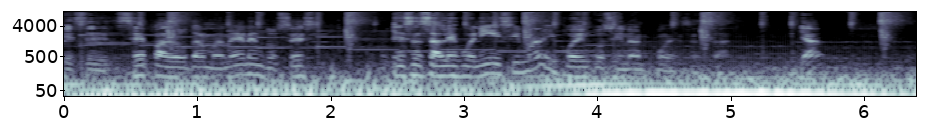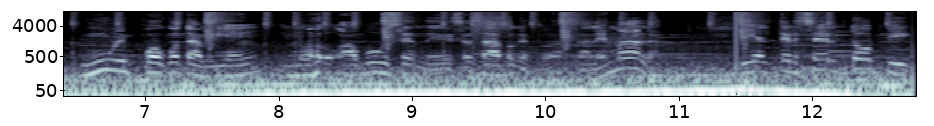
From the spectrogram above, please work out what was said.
que se sepa de otra manera. Entonces, esa sal es buenísima y pueden cocinar con esa sal. ¿Ya? Muy poco también no abusen de esa sal porque toda sale mala. Y el tercer topic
